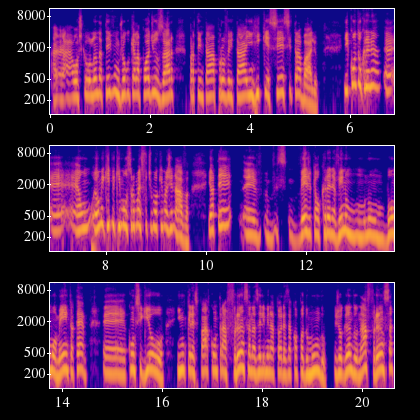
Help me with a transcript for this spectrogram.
acho que a Holanda teve um jogo que ela pode usar para tentar aproveitar e enriquecer esse trabalho. E quanto à Ucrânia, é, é, é, um, é, uma equipe que mostrou mais futebol que imaginava. Eu até é, vejo que a Ucrânia vem num, num bom momento, até é, conseguiu encrespar contra a França nas eliminatórias da Copa do Mundo, jogando na França,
